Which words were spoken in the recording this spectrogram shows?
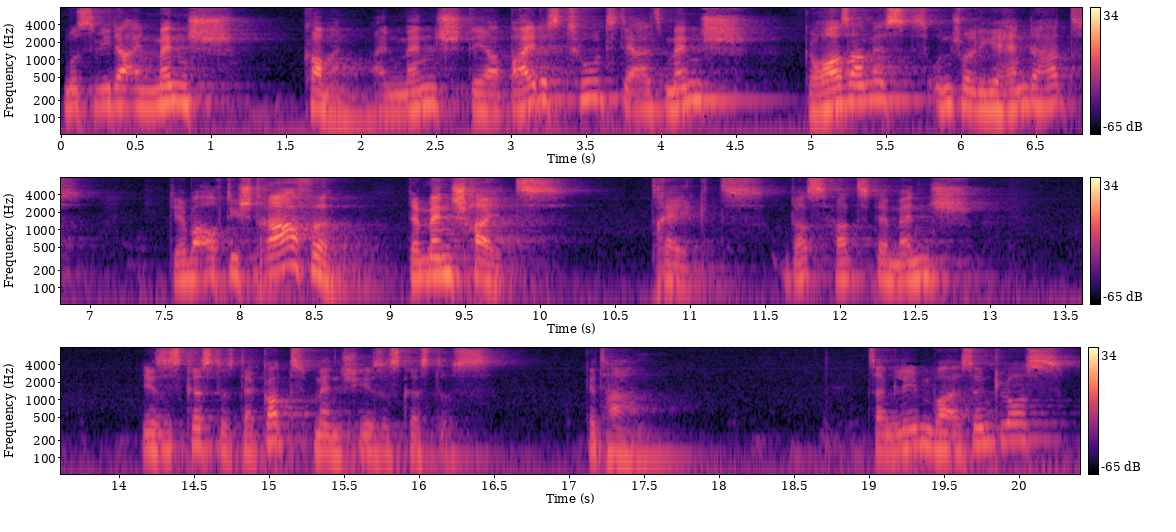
muss wieder ein Mensch kommen. Ein Mensch, der beides tut, der als Mensch gehorsam ist, unschuldige Hände hat, der aber auch die Strafe der Menschheit trägt. Und das hat der Mensch Jesus Christus, der Gottmensch Jesus Christus, getan. In seinem Leben war er sündlos,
